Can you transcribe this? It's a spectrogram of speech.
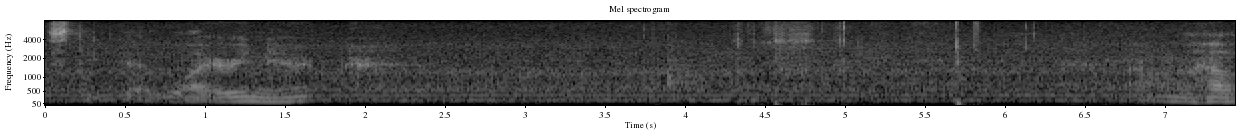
stick that wire in there. I don't know how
